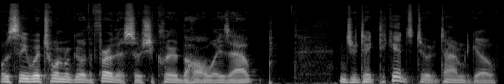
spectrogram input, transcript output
We'll see which one would go the furthest. So she cleared the hallways out, and she would take the kids two at a time to go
